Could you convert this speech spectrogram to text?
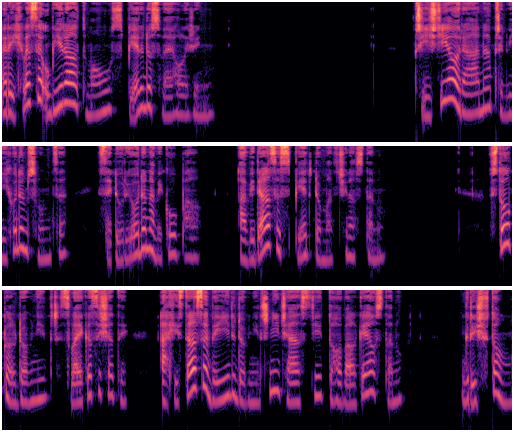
Rychle se ubíral tmou zpět do svého ležení. Příštího rána před východem slunce se Duryodhana vykoupal a vydal se zpět do matčina stanu. Vstoupil dovnitř, svlékl si šaty a chystal se vyjít do vnitřní části toho velkého stanu, když v tom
